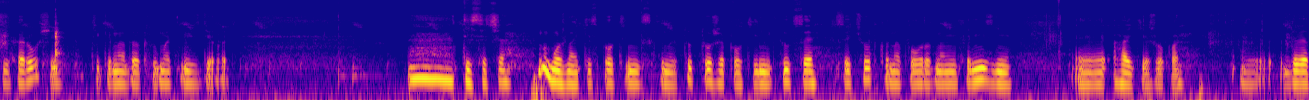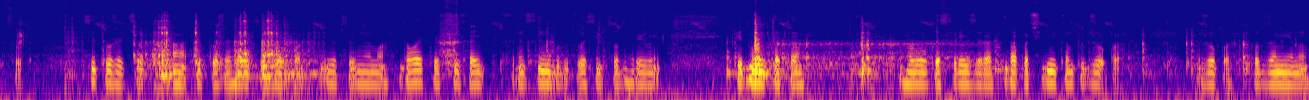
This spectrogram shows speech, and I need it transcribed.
ці хороші, тільки треба матню зробити. Е, Тисяча. Ну, можна якийсь полтинник скинути. Тут теж полтинник. Тут все, все чітко на поворотному механізмі. Е, гайки жопа. Е, 900. Ці теж чітко. А, тут теж гайки жопа. І оцей нема. Давайте ці хай хрен з ним будуть 800 гривень. Під нуль така головка з фрезера. Да, подшипником тут жопа. Жопа під заміну.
